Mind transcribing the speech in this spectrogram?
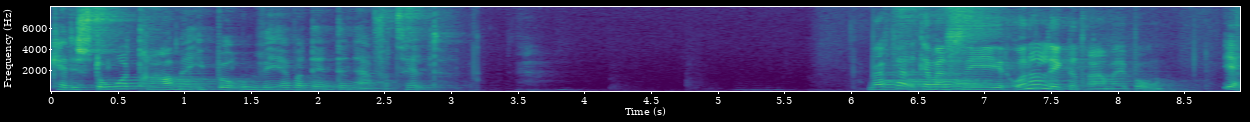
kan det store drama i bogen være, hvordan den er fortalt? I hvert fald kan man sige et underliggende drama i bogen. Ja,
